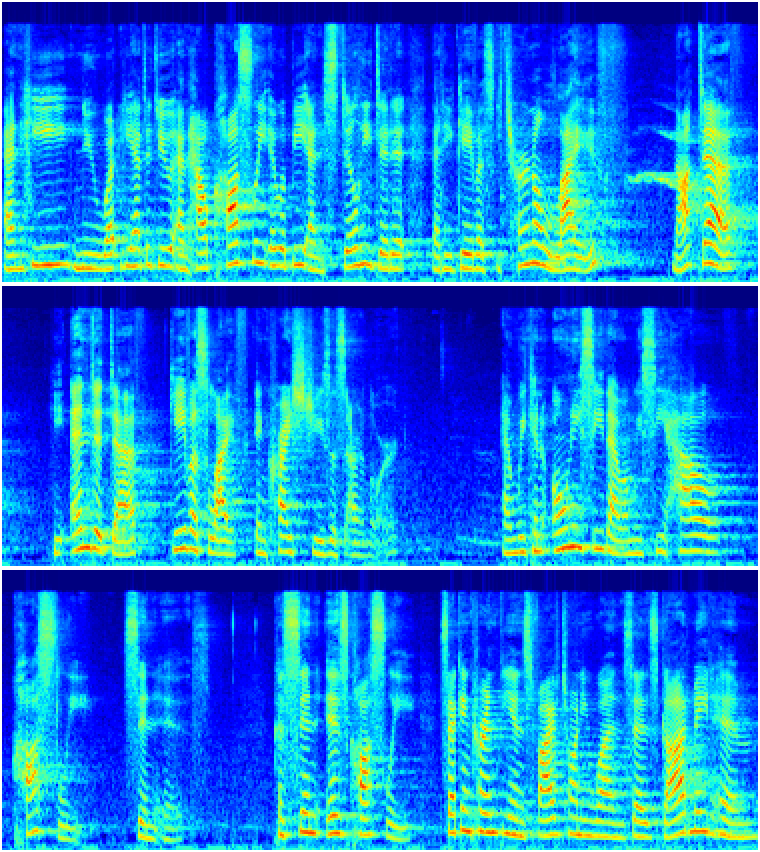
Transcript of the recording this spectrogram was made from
And he knew what he had to do and how costly it would be, and still he did it that he gave us eternal life, not death. He ended death, gave us life in Christ Jesus our Lord. And we can only see that when we see how costly sin is because sin is costly. 2 Corinthians 5:21 says God made him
